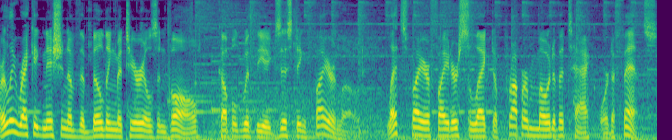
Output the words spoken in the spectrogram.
Early recognition of the building materials involved, coupled with the existing fire load, lets firefighters select a proper mode of attack or defense.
